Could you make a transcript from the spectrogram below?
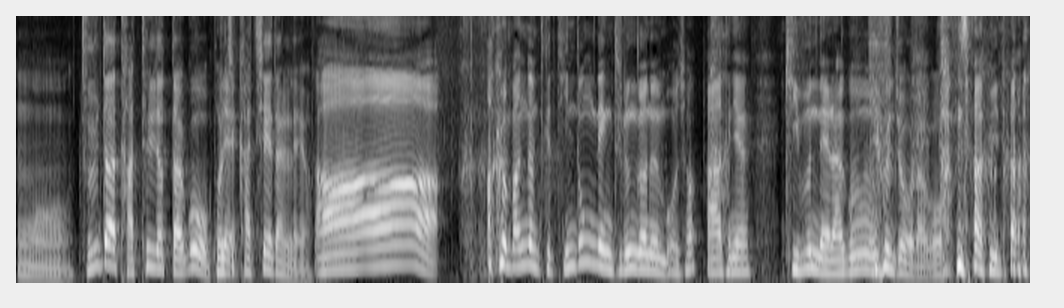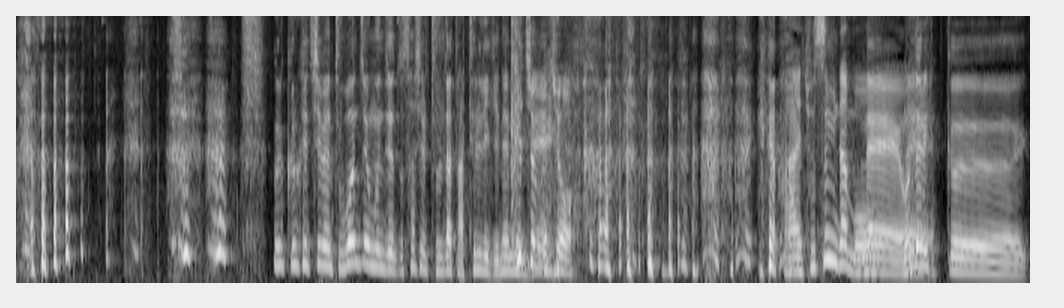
어, 둘다다 틀렸다고 벌칙 네. 같이 해 달래요. 아, 아 그럼 방금 그 딩동댕 들은 거는 뭐죠? 아 그냥 기분 내라고. 기분 좋으라고. 감사합니다. 그- 그렇게 치면 두 번째 문제도 사실 둘다다 틀리긴 했는데. 그쵸 그쵸. 아 좋습니다 뭐. 네, 오늘 그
